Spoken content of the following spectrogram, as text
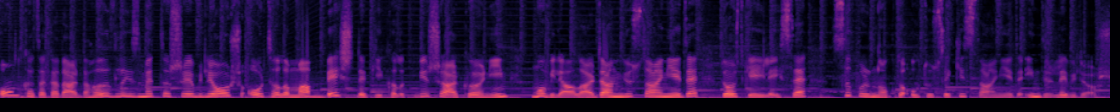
10 kata kadar daha hızlı hizmet taşıyabiliyor. Ortalama 5 dakikalık bir şarkı örneğin mobil ağlardan 100 saniyede, 4G ile ise 0.38 saniyede indirilebiliyor.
